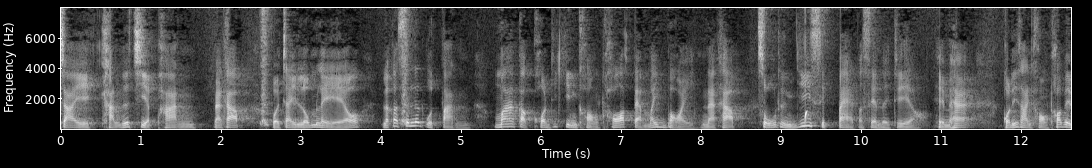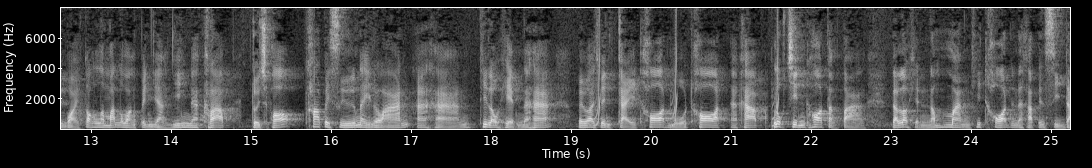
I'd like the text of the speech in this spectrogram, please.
ใจคันเลือดเฉียบพลันนะครับ หัวใจล้มเหลว แล้วก็เส้นเลือดอุดตัน มากกว่าคนที่กินของทอดแต่ไม่บ่อยนะครับ สูงถึง 28%เลยทีเดียว เห็นไหมฮะ คนที่ทานของทอดบ่อยๆ ต้องระมัดระวังเป็นอย่างยิ่งนะครับ โดยเฉพาะถ้าไปซื้อในร้านอาหารที่เราเห็นนะฮะ ไม่ว่าจะเป็นไก่ทอดหมูทอดนะครับ ลูกชิ้นทอดต่างๆ แล้วเราเห็นน้ำมันที่ทอดเนี่ยนะครับ เป็นสีด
